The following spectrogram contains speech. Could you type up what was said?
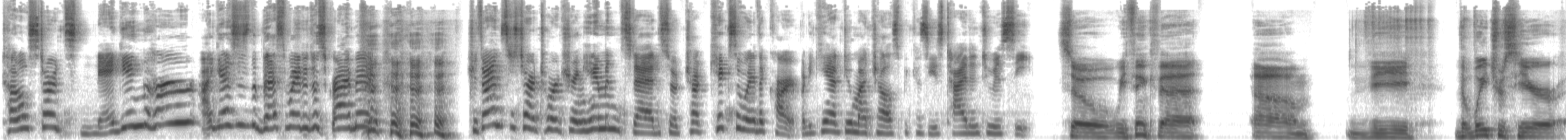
Tuttle starts nagging her, I guess is the best way to describe it. she threatens to start torturing him instead, so Chuck kicks away the cart, but he can't do much else because he's tied into his seat. so we think that um, the the waitress here,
